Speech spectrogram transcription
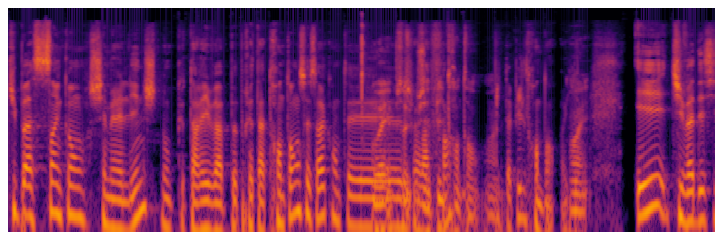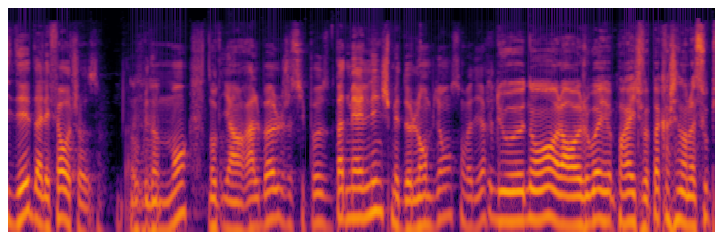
tu passes 5 ans chez Merrill Lynch, donc t'arrives à peu près, t'as 30 ans, c'est ça, quand t'es Ouais, j'ai pile fin 30 ans. ouais. T'as pile 30 ans. ok. Ouais. Et tu vas décider d'aller faire autre chose. Au bout Mhm. d'un moment, donc il y a un ras-le-bol, je suppose, pas de Merrill Lynch, mais de l'ambiance, on va dire. Euh, non, alors ouais, pareil, je veux pas cracher dans la soupe.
